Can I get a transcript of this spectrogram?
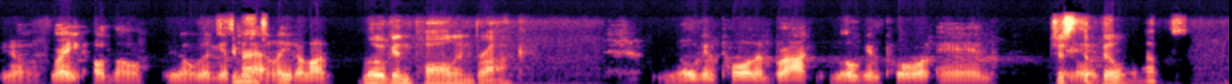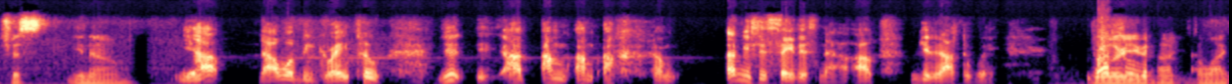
you know great. Although you know we'll get to that later on. Logan Paul and Brock. Logan Paul and Brock, Logan Paul and Just the Yeah. build up. Just, you know. yep, that would be great too. You, I, I'm, I'm, I'm, I'm, let me just say this now. I'll get it out the way. You, WrestleMania, like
